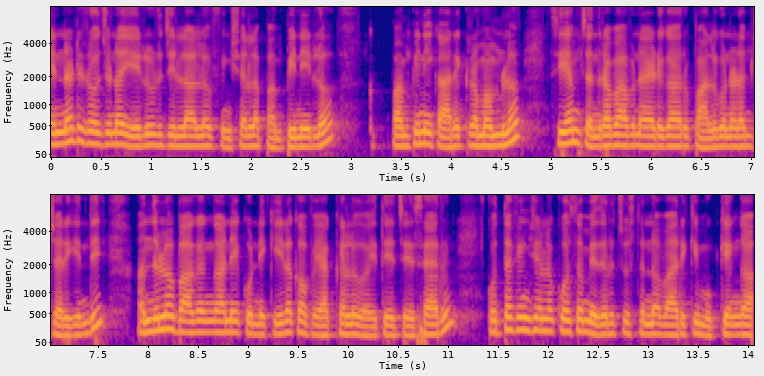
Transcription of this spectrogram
నిన్నటి రోజున ఏలూరు జిల్లాలో ఫింక్షన్ల పంపిణీలో పంపిణీ కార్యక్రమంలో సీఎం చంద్రబాబు నాయుడు గారు పాల్గొనడం జరిగింది. అందులో భాగంగానే కొన్ని కీలక వ్యాఖ్యలు అయితే చేశారు. కొత్త ఫింక్షన్ల కోసం ఎదురు చూస్తున్న వారికి ముఖ్యంగా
